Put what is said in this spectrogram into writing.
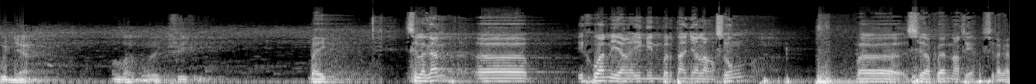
punya. Allah berfirman. Baik. Silakan uh, Ikhwan yang ingin bertanya langsung uh, silakan ya, silakan.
